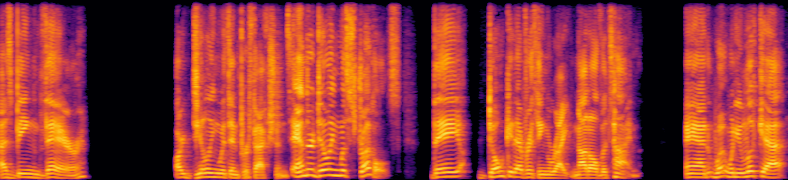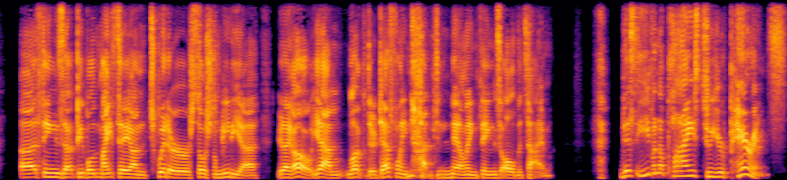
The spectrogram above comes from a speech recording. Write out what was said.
as being there are dealing with imperfections and they're dealing with struggles. They don't get everything right, not all the time. And when, when you look at uh, things that people might say on Twitter or social media, you're like, oh, yeah, look, they're definitely not nailing things all the time. This even applies to your parents.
